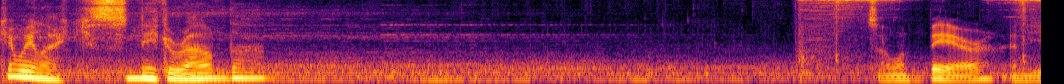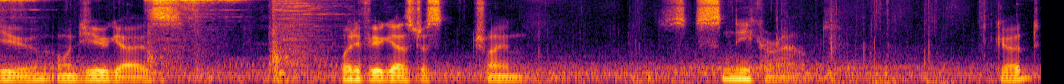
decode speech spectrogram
Can we, like, sneak around that? So I want Bear and you. I want you guys. What if you guys just try and sneak around? Good,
